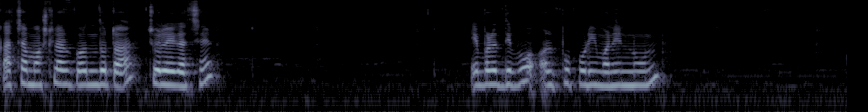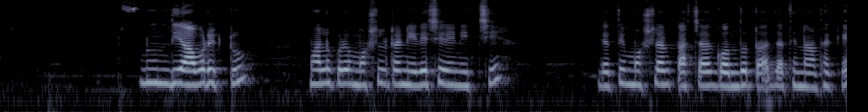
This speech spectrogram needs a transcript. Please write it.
কাঁচা মশলার গন্ধটা চলে গেছে। এবারে দেব অল্প পরিমাণে নুন। নুন দিয়ে আবার একটু ভালো করে মশলাটা নেড়ে ছেড়ে নিচ্ছি, যাতে মশলার কাঁচা গন্ধটা যাতে না থাকে।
